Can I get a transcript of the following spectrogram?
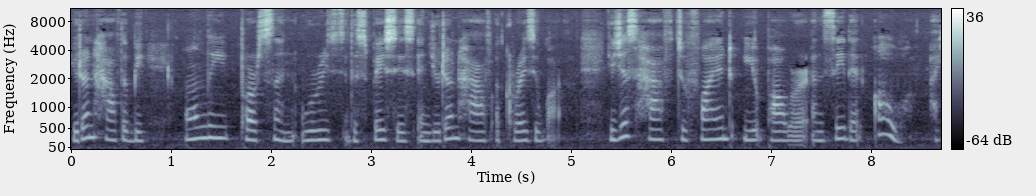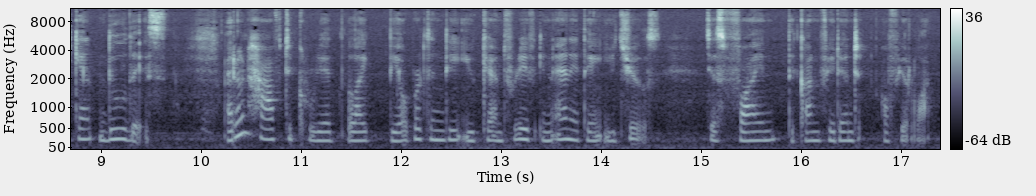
You don't have to be only person who reaches the spaces and you don't have a crazy one. You just have to find your power and say that, oh, I can't do this. I don't have to create like the opportunity you can thrive in anything you choose. Just find the confidence of your life.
